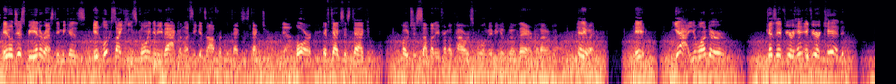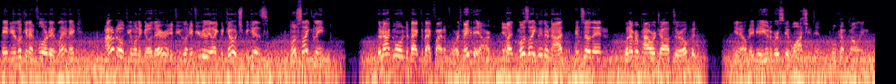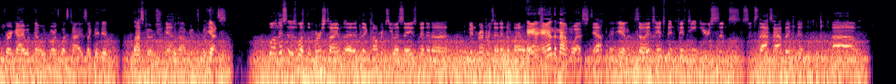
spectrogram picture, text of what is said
it'll just be interesting because it looks like he's going to be back unless he gets offered the Texas Tech job. Yeah. Or if Texas Tech poaches somebody from a power school, maybe he'll go there. But I don't know. Anyway, it yeah, you wonder because if you're if you're a kid and you're looking at Florida Atlantic, I don't know if you want to go there if you if you really like the coach because most likely they're not going to back-to-back Final Fours. Maybe they are, Yeah. but most likely they're not. And so then whatever power jobs are open, you know, maybe a University of Washington come calling for a guy with no Northwest ties like they did last coach Yeah. with Hopkins. But yes, Well, and this is what the first time the, the Conference USA has been in a been represented in the Final and, and the Mountain West. Yeah. You know. So it's it's been 15 years since since that's happened, and um,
